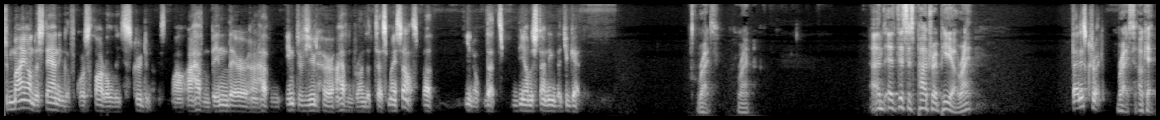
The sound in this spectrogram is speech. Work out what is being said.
to my understanding, of course, thoroughly scrutinized. Well, I haven't been there. I haven't interviewed her. I haven't run the test myself, but you know, that's the understanding that you get. Right. Right. And uh, this is Padre Pio, right? That is correct. Right. Okay.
